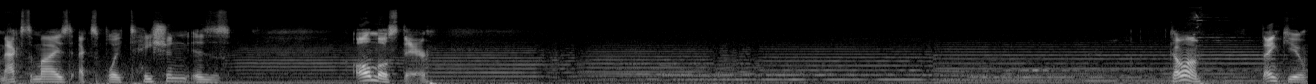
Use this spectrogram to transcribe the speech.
Maximized exploitation is almost there. Come on. Thank you.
